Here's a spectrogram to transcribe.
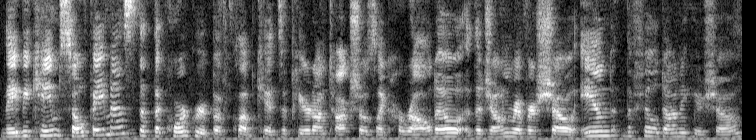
They became so famous that the core group of club kids appeared on talk shows like Geraldo, The Joan Rivers Show, and The Phil Donahue Show,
